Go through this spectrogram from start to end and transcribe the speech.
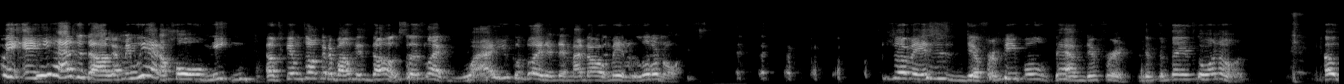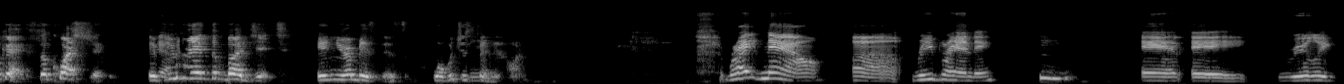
I mean, and he has a dog. I mean, we had a whole meeting of him talking about his dog. So it's like, why are you complaining that my dog made a little noise? so I mean, it's just different people have different different things going on. Okay, so question. If yeah. you had the budget in your business, what would you spend it on? Right now, uh, rebranding mm-hmm. and a really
